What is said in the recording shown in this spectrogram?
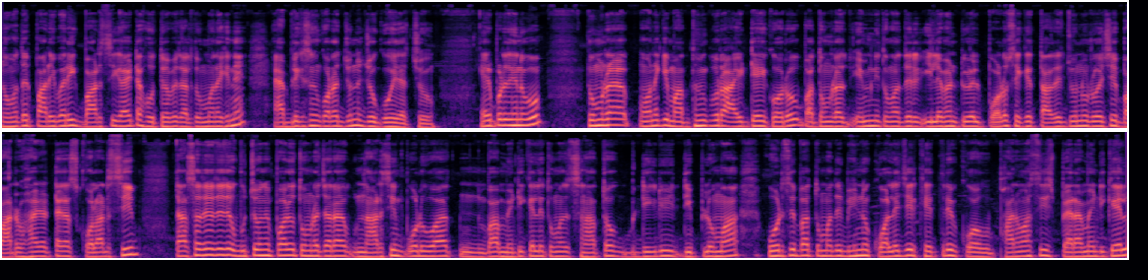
তোমাদের পারিবারিক বার্ষিক আয়টা হতে হবে, তাহলে তোমরা এখানে অ্যাপ্লিকেশন করার জন্য যোগ্য হয়ে যাচ্ছ। এরপরে দেখে নেব তোমরা অনেকে মাধ্যমিক পড়ো আইটিআই করো বা তোমরা এমনি তোমাদের ইলেভেন টুয়েলভ পড়ো, সেক্ষেত্রে তাদের জন্য রয়েছে বারো হাজার টাকা স্কলারশিপ তার সাথে সাথে উচ্চ পরেও তোমরা যারা নার্সিং পড়ুয়া বা মেডিকেলে তোমাদের স্নাতক ডিগ্রি ডিপ্লোমা কোর্সে বা তোমাদের বিভিন্ন কলেজের ক্ষেত্রে ফার্মাসিস্ট প্যারামেডিক্যাল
